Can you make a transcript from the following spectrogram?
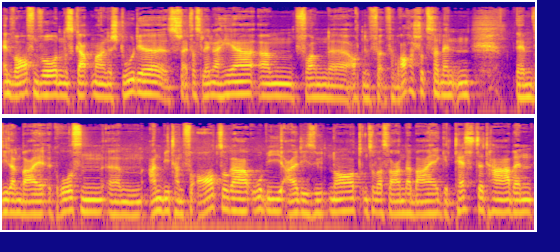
entworfen wurden. Es gab mal eine Studie, es ist schon etwas länger her, ähm, von äh, auch den Verbraucherschutzverbänden, die dann bei großen ähm, Anbietern vor Ort sogar, Obi, Aldi Süd Nord und sowas waren dabei, getestet haben,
